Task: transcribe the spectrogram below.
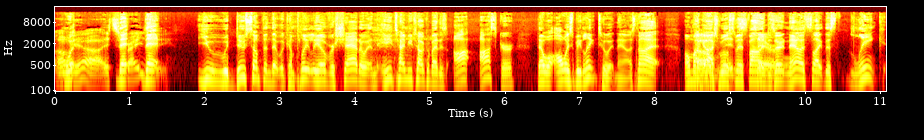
Oh What- yeah, it's that crazy. that you would do something that would completely overshadow. it. And anytime you talk about his o- Oscar, that will always be linked to it. Now it's not. Oh my gosh, um, Will Smith finally deserved. it. Now it's like this link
